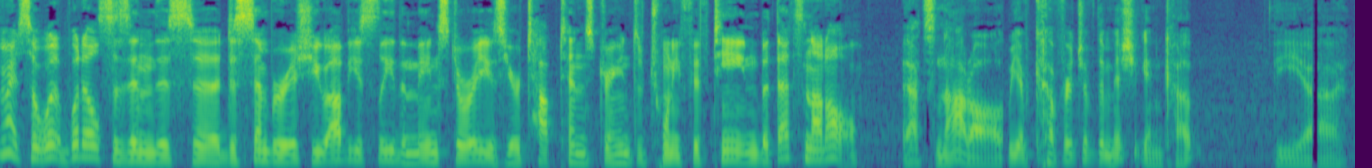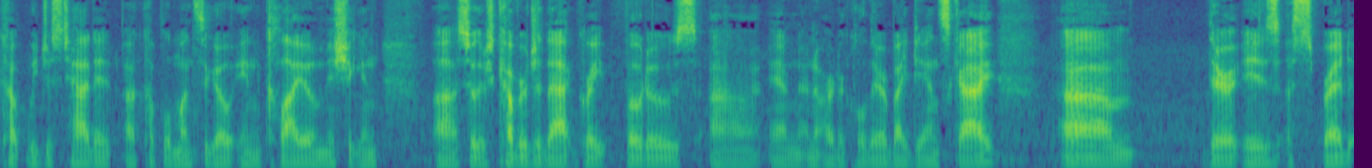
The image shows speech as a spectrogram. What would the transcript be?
All right, so what, what else is in this uh, December issue? Obviously, the main story is your top 10 strains of 2015, but that's not all. That's not all. We have coverage of the Michigan Cup. The uh, cup we just had it a couple of months ago in Clio, Michigan. Uh, so there's coverage of that. Great photos uh, and an article there by Dan Skye. Um, there is a spread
